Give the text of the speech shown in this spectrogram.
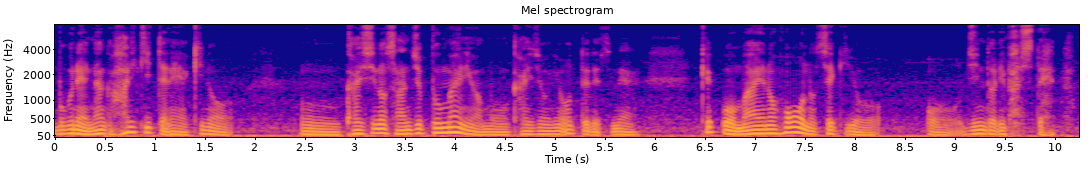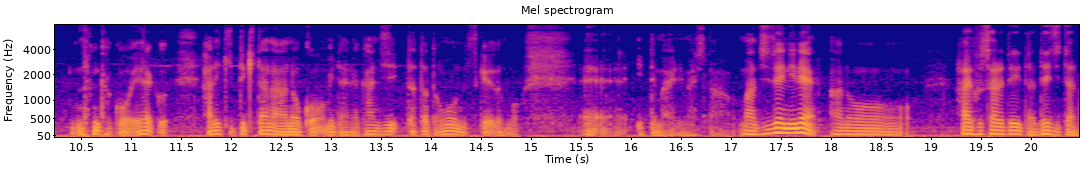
僕ねなんか張り切ってね昨日、うん、開始の30分前にはもう会場におってですね結構前の方の席を陣取りましてなんかこうえらく張り切ってきたなあの子みたいな感じだったと思うんですけれども、えー、行ってまいりました。まあ事前にね、あのー、配布されていたデジタル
